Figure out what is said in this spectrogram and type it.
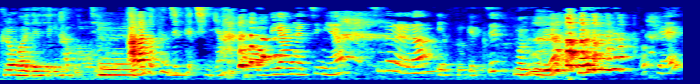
그런 거에 대해서 얘기를 하고 있지. 음. 알아서 편집해 치냐. 어, 미안해, 친이야. 신데렐라 예쁘겠지? 뭔 소리야? 오케이.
